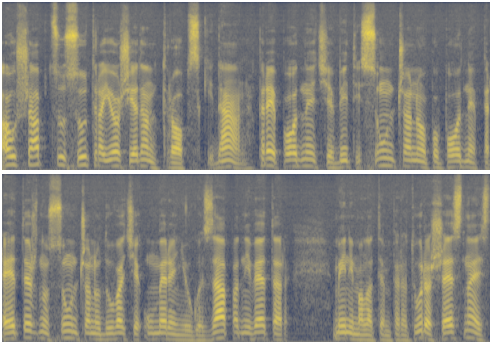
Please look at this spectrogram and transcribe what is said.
A u Šapcu sutra još jedan tropski dan. Pre podne će biti sunčano, popodne pretežno sunčano, duvaće umeren jugozapadni vetar, minimalna temperatura 16,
